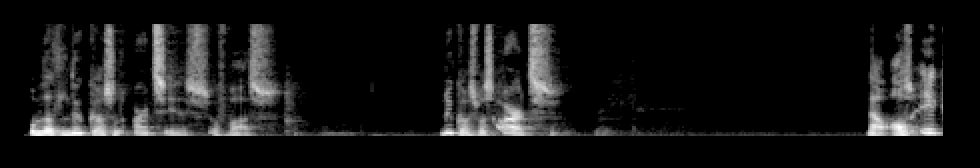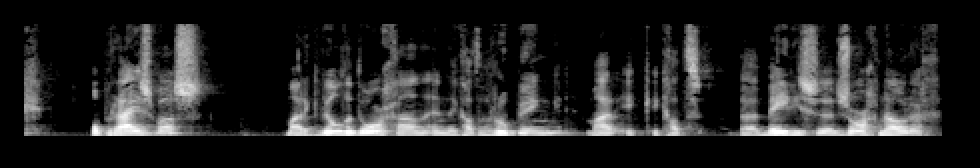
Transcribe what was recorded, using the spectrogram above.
Omdat Lucas een arts is of was. Lucas was arts. Nou, als ik op reis was, maar ik wilde doorgaan en ik had een roeping, maar ik, ik had uh, medische zorg nodig,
